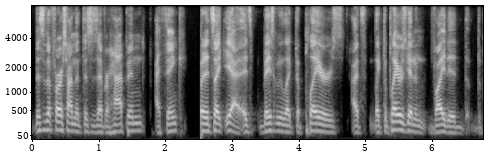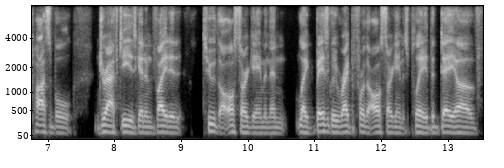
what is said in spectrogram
this is the first time that this has ever happened. I think, but it's like yeah, it's basically like the players. I like the players get invited, the, the possible draftees get invited to the All Star Game, and then like basically right before the All Star Game is played, the day of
